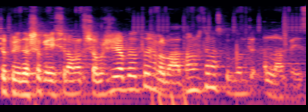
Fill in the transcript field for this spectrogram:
তো প্রিয় দর্শক এই ছিল আমাদের সর্বশেষ আপাতত সকল আতঙ্ক আল্লাহ হাফেজ।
